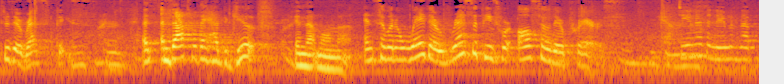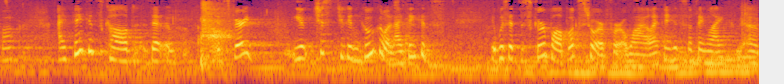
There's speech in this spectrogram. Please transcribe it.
through their recipes. Mm-hmm. And, and that's what they had to give in that moment. And so in a way, their recipes were also their prayers. Do you know the name of that book? I think it's called, the, it's very you just you can Google it. I think it's it was at the Skirball bookstore for a while. I think it's something like uh,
